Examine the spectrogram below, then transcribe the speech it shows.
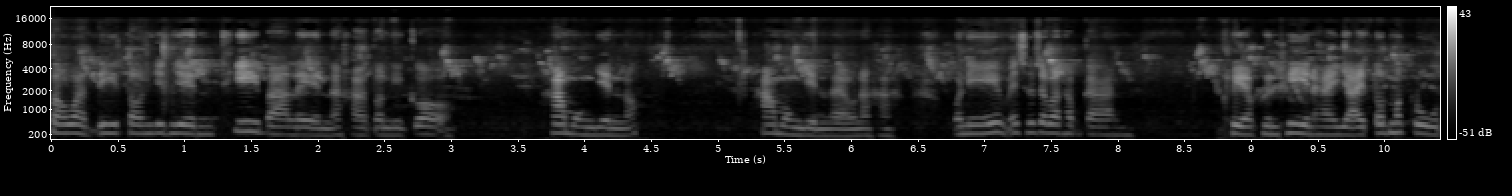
สวัสดีตอนเย็นๆที่บาเลนนะคะ ตอนนี้ก็ห้าโมงเย็นเนาะห้าโมงเย็นแล้วนะคะ วันนี้ไม่ใช่จะมาทำการเคลียร์พื้นที่นะคะย้ายต้นมะกรูด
